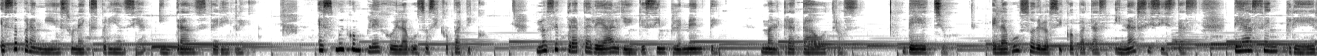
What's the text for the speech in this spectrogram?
Esa para mí es una experiencia intransferible. Es muy complejo el abuso psicopático. No se trata de alguien que simplemente maltrata a otros. De hecho, el abuso de los psicópatas y narcisistas te hacen creer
